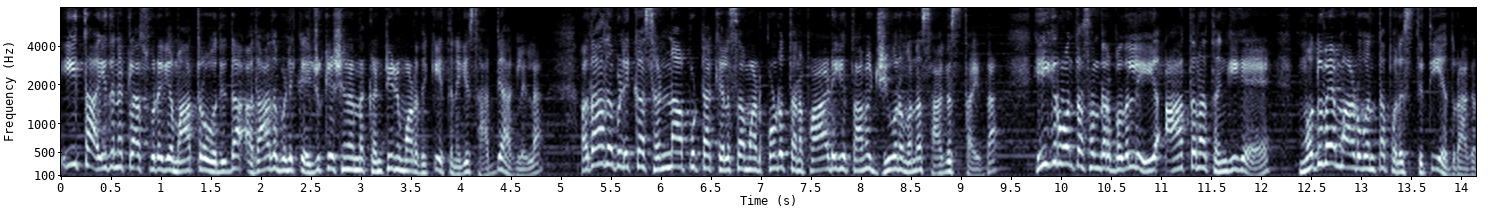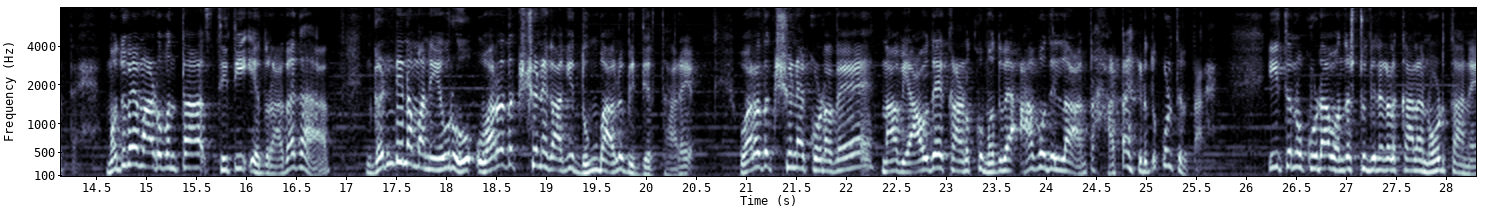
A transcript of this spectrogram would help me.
ಈತ ಐದನೇ ಕ್ಲಾಸ್ವರೆಗೆ ಮಾತ್ರ ಓದಿದ್ದ. ಅದಾದ ಬಳಿಕ ಎಜುಕೇಷನನ್ನು ಕಂಟಿನ್ಯೂ ಮಾಡೋದಕ್ಕೆ ಈತನಿಗೆ ಸಾಧ್ಯ ಆಗಲಿಲ್ಲ. ಅದಾದ ಬಳಿಕ ಸಣ್ಣ ಪುಟ್ಟ ಕೆಲಸ ಮಾಡಿಕೊಂಡು ತನ್ನ ಪಾಡಿಗೆ ತಾನು ಜೀವನವನ್ನು ಸಾಗಿಸ್ತಾ ಇದ್ದ. ಹೀಗಿರುವಂಥ ಸಂದರ್ಭದಲ್ಲಿ ಆತನ ತಂಗಿಗೆ ಮದುವೆ ಮಾಡುವಂಥ ಪರಿಸ್ಥಿತಿ ಎದುರಾಗುತ್ತೆ. ಮದುವೆ ಮಾಡುವಂಥ ಸ್ಥಿತಿ ಎದುರಾದಾಗ ಗಂಡಿನ ಮನೆಯವರು ವರದಕ್ಷಿಣೆಗಾಗಿ ದುಂಬಾಲು ಬಿದ್ದಿರ್ತಾರೆ. ವರದಕ್ಷಿಣೆ ಕೊಡದೆ ನಾವು ಯಾವುದೇ ಕಾರಣಕ್ಕೂ ಮದುವೆ ಆಗೋದಿಲ್ಲ ಅಂತ ಹಠ ಹಿಡಿದು ಕುಳಿತಿರ್ತಾನೆ ಈತನು ಕೂಡ ಒಂದಷ್ಟು ದಿನಗಳ ಕಾಲ ನೋಡ್ತಾನೆ,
